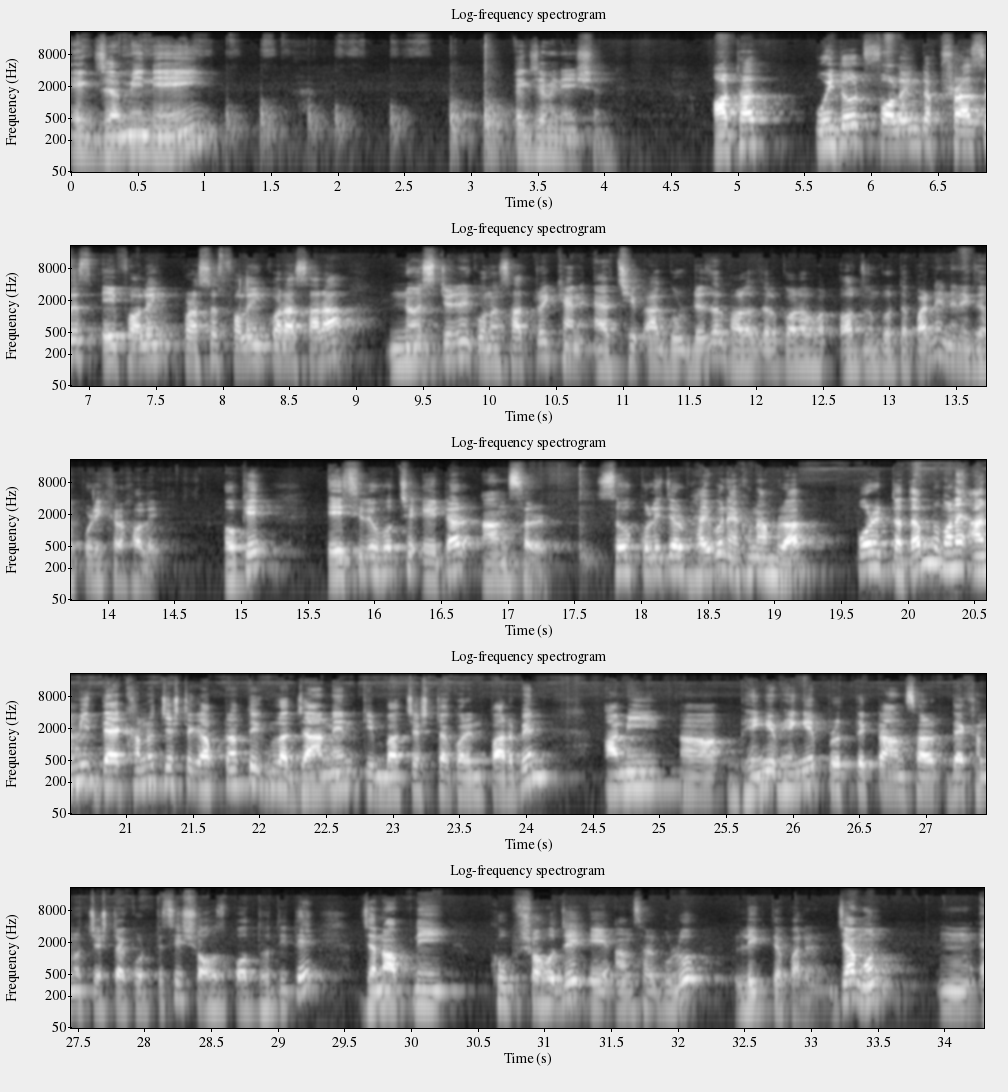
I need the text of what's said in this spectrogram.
examination অর্থাৎ without following the process এই following process following করা ছাড়া no student কোনো ছাত্রই can achieve a good result ভালো result করা, অর্জন করতে পারেন ইন এক্সাম পরীক্ষার হলে। ওকে এই ছিল হচ্ছে এটার আনসার সো কলেজের ভাই বোন এখন আমরা পরেরটাতে আমরা মানে আমি দেখানোর চেষ্টা করি। আপনারা তো এগুলো জানেন কিংবা চেষ্টা করেন, পারবেন। আমি ভেঙে ভেঙে প্রত্যেকটা আনসার দেখানোর চেষ্টা করতেছি সহজ পদ্ধতিতে যেন আপনি খুব সহজেই এই আনসারগুলো লিখতে পারেন। যেমন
